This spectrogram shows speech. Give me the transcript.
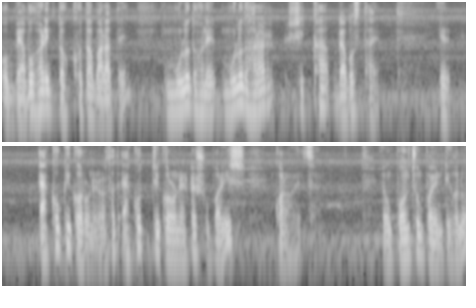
ও ব্যবহারিক দক্ষতা বাড়াতে মূলধনের মূলধারার শিক্ষা ব্যবস্থায় এর এককীকরণের, অর্থাৎ একত্রীকরণের একটা সুপারিশ করা হয়েছে। এবং পঞ্চম পয়েন্টটি হলো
